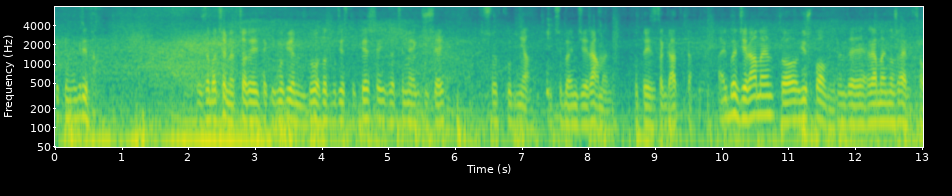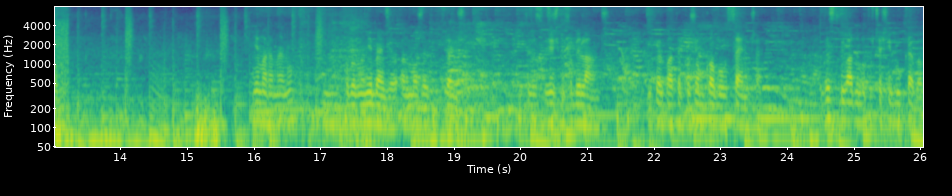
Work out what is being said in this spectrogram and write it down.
jak ja nagrywam. Zobaczymy. Wczoraj, tak jak mówiłem, było do 21. Zobaczymy jak dzisiaj w środku dnia. I czy będzie ramen. Bo to jest zagadka. A jak będzie ramen, to już po mnie. Będę ramenożercą. Nie ma ramenu. Podobno nie będzie, ale może będzie. Teraz wzięliśmy sobie lunch. I herbatę poziomkową sęczę. Wystrój ładny, bo tu wcześniej był kebab.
